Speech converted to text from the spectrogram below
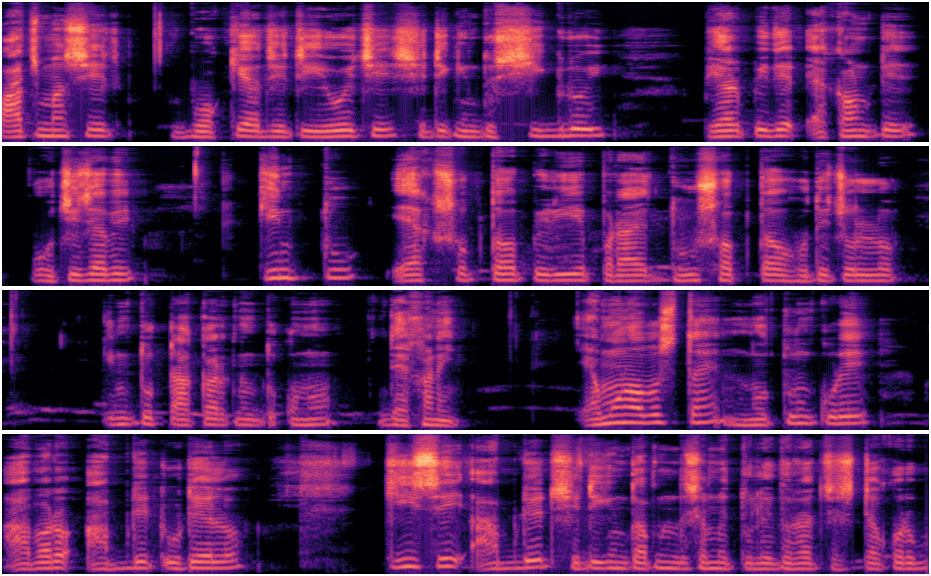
পাঁচ মাসের বকেয়া যেটি রয়েছে, সেটি কিন্তু শীঘ্রই ভিআরপিদের অ্যাকাউন্টে পৌঁছে যাবে। কিন্তু এক সপ্তাহ পেরিয়ে প্রায় দু সপ্তাহ হতে চলল, কিন্তু টাকার কিন্তু কোনো দেখা নেই। এমন অবস্থায় নতুন করে আবারও আপডেট উঠে এলো। কী সেই আপডেট, সেটি কিন্তু আপনাদের সামনে তুলে ধরার চেষ্টা করব।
